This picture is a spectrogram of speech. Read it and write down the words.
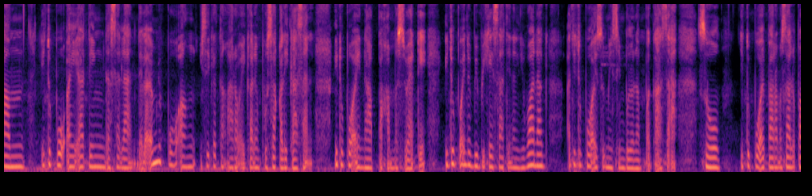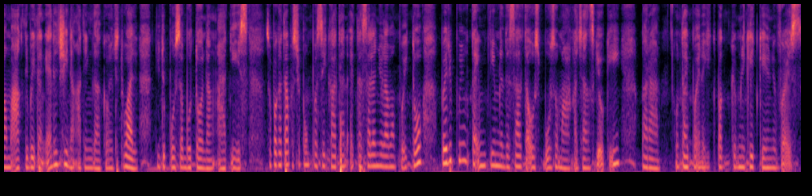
um, ito po ay ating dasalan. Dahil alam nyo po, ang sikat ng araw ay galing po sa kalikasan. Ito po ay napakamaswerte. Ito po ay nagbibigay sa atin ng liwanag at ito po ay sumisimbolo ng pag-asa. So, ito po ay para masalo pang ma-activate ang energy ng ating gagawin ritual dito po sa buto ng atis. So pagkatapos nyo pong pasikatan ay dasalan nyo lamang po ito. Pwede po yung time team na dasal taos puso mga kachansky, okay? Para kung tayo po ay nagkipag-communicate kay universe,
